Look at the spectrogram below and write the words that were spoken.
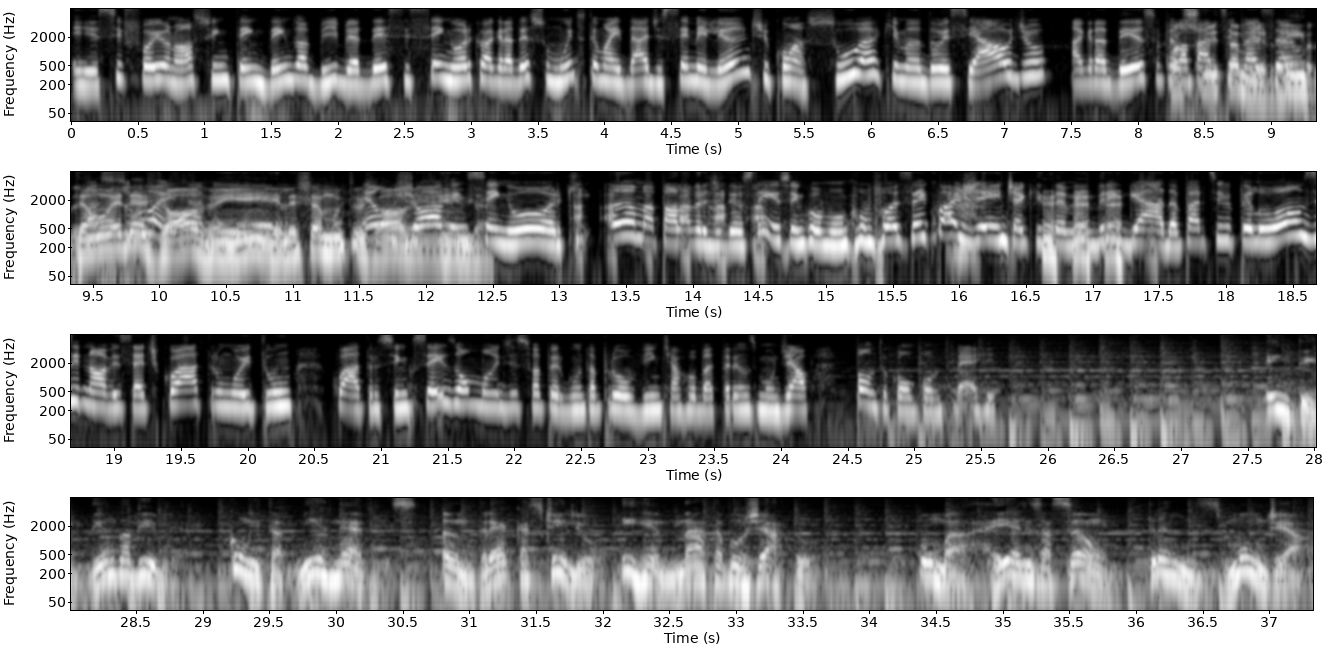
Esse foi o nosso Entendendo a Bíblia, desse senhor que eu agradeço muito ter uma idade semelhante com a sua, que mandou esse áudio. Agradeço pela participação. Itamir, né? Então ele é jovem, hein? Ele é muito jovem. É um jovem ainda. senhor que ama a palavra de Deus. Tem isso em comum com você e com a gente aqui também. Obrigada. Participe pelo 11 974 181 456 ou mande sua pergunta para o ouvinte arroba transmundial.com.br. Entendendo a Bíblia com Itamir Neves, André Castilho e Renata Burjato. Uma realização transmundial.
